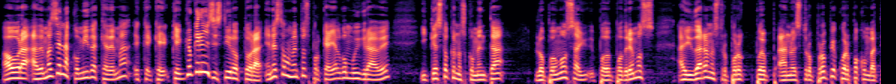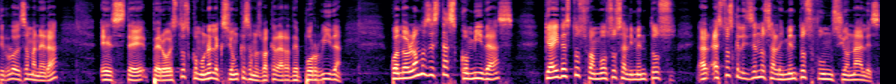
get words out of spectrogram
Ahora, además de la comida, que además, que, que, que, yo quiero insistir, doctora, en este momento es porque hay algo muy grave y que esto que nos comenta lo podemos podremos ayudar a nuestro a nuestro propio cuerpo a combatirlo de esa manera este pero esto es como una lección que se nos va a quedar de por vida. Cuando hablamos de estas comidas que hay de estos famosos alimentos a estos que le dicen los alimentos funcionales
